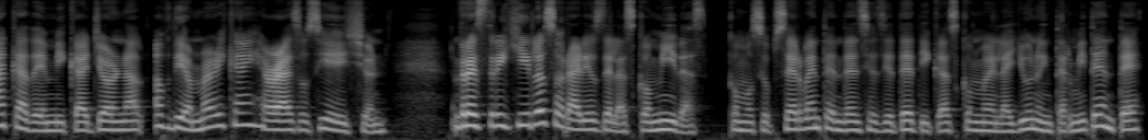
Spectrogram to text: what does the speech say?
académica Journal of the American Hair Association. Restringir los horarios de las comidas, como se observa en tendencias dietéticas como el ayuno intermitente,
